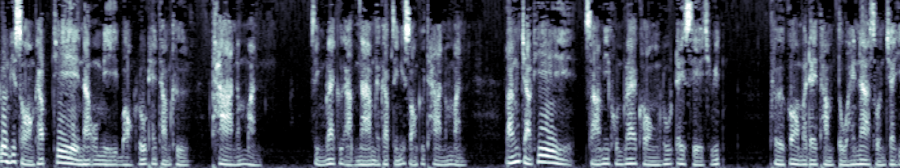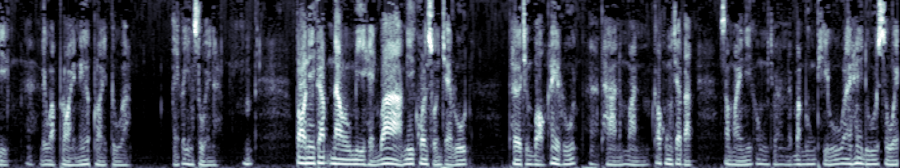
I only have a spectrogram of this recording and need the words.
เรื่องที่สองครับที่นาโอมีบอกรูธให้ทำคือทาน้ำมัน สิ่งแรกคืออาบน้ำนะครับ สิ่งที่สองคือทาน้ำมัน หลังจากที่สามีคนแรกของรูธได้เสียชีวิต เธอก็ไม่ได้ทำตัวให้น่าสนใจอีกเรียกว่าปล่อยเนื้อปล่อยตัว แต่ก็ยังสวยนะ ตอนนี้ครับนาโอมีเห็นว่ามีคนสนใจรูธเธอจึงบอกให้รูธทาน้ำมัน ก็คงจะแบบสมัยนี้คงจะบำรุงผิวอะไรให้ดูสวย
